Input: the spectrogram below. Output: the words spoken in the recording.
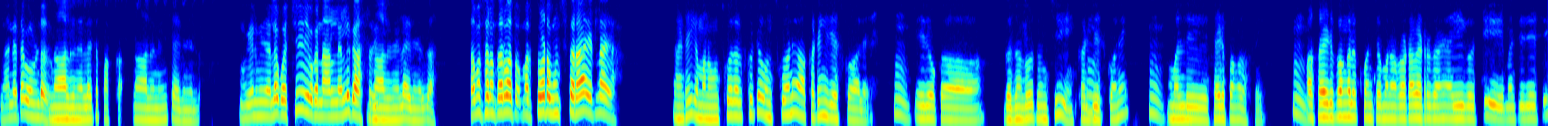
నాణ్యతగా ఉండదు నాలుగు నెలలు అయితే పక్క నాలుగు నుంచి ఐదు నెలలు ఎనిమిది నెలలకు వచ్చి ఒక నాలుగు నెలలు కాస్తుంది నాలుగు నెలలు ఐదు నెలలు కాస్తుంది సంవత్సరం తర్వాత మరి తోట ఉంచుతారా ఎట్లా అంటే ఇక మనం ఉంచుకోదలుచుకుంటే ఉంచుకొని ఆ కటింగ్ చేసుకోవాలి. ఇది ఒక గజం లోతు ఉంచి కట్. చేసుకొని. మళ్ళీ సైడ్ పంగలు వస్తాయి. ఆ సైడ్ పంగలకు కొంచెం మనం రొటావేటర్ కానీ అవి కొట్టి మంచిగా చేసి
